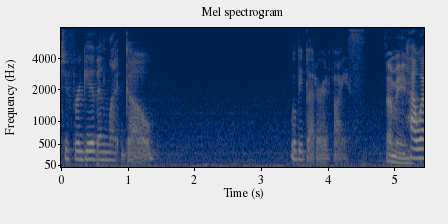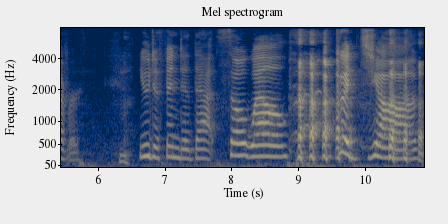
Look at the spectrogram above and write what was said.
to forgive and let go, will be better advice. I mean, However, you defended that so well. Good job.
